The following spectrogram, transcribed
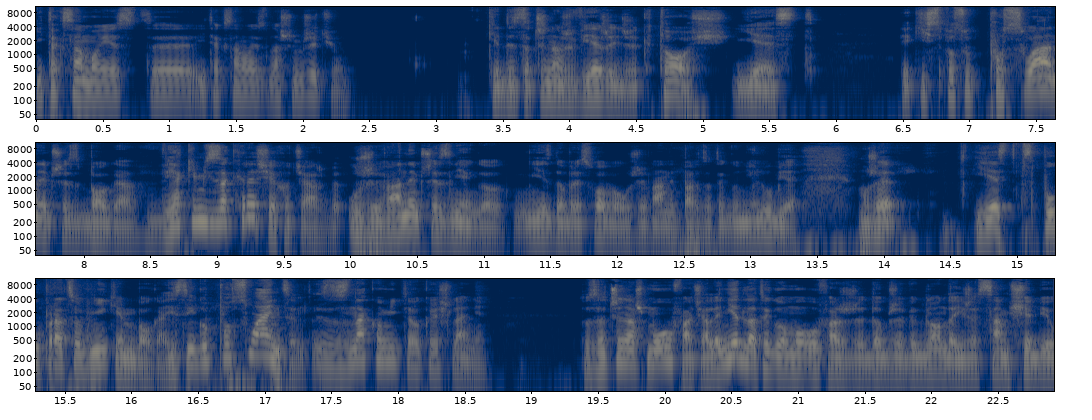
I tak samo jest, e, i tak samo jest w naszym życiu. Kiedy zaczynasz wierzyć, że ktoś jest w jakiś sposób posłany przez Boga, w jakimś zakresie chociażby, używany przez Niego, nie jest dobre słowo używany, bardzo tego nie lubię. Może jest współpracownikiem Boga, jest jego posłańcem. To jest znakomite określenie. To zaczynasz mu ufać, ale nie dlatego mu ufasz, że dobrze wygląda i że sam siebie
